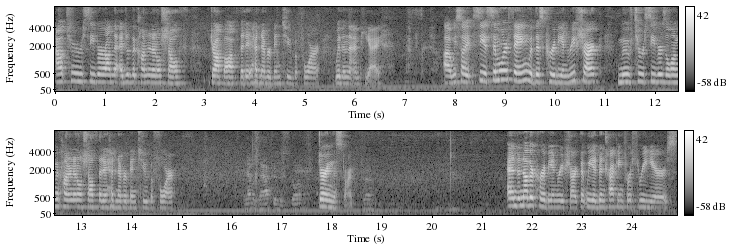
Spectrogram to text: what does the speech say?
out to a receiver on the edge of the continental shelf drop off that it had never been to before within the MPA. Uh, we saw, see a similar thing with this Caribbean reef shark moved to receivers along the continental shelf that it had never been to before And that was after the storm? during the storm. And another Caribbean reef shark that we had been tracking for three years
